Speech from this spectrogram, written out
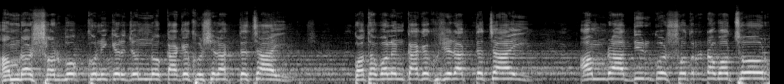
আমরা সর্বক্ষণিকের জন্য কাকে খুশি রাখতে চাই? কথা বলেন, কাকে খুশি রাখতে চাই? আমরা দীর্ঘ সতেরোটা বছর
